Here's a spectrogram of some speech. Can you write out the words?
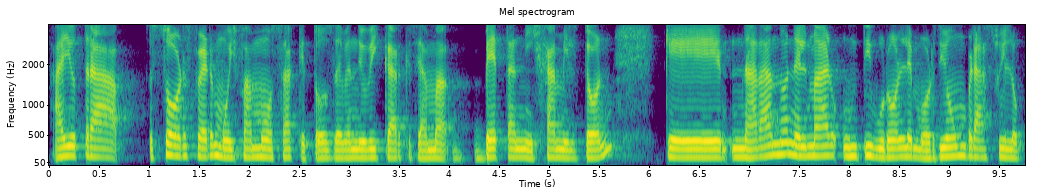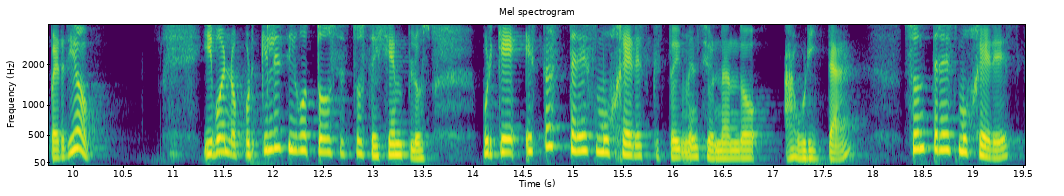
Hay otra surfer muy famosa que todos deben de ubicar que se llama Bethany Hamilton, que nadando en el mar un tiburón le mordió un brazo y lo perdió. Y bueno, ¿por qué les digo todos estos ejemplos? Porque estas tres mujeres que estoy mencionando ahorita son tres mujeres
